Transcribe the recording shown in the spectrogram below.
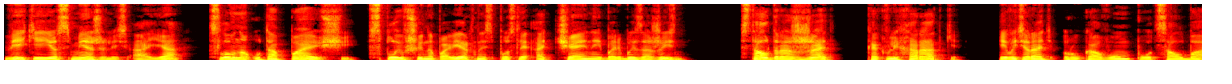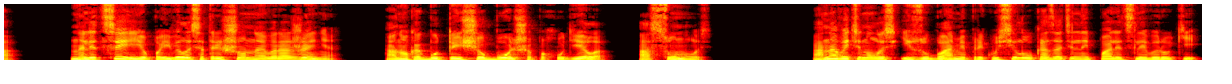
Веки ее смежились, а я, словно утопающий, всплывший на поверхность после отчаянной борьбы за жизнь, стал дрожать, как в лихорадке, и вытирать рукавом под со лба. На лице ее появилось отрешенное выражение. Оно как будто еще больше похудело, осунулось. Она вытянулась и зубами прикусила указательный палец левой руки.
